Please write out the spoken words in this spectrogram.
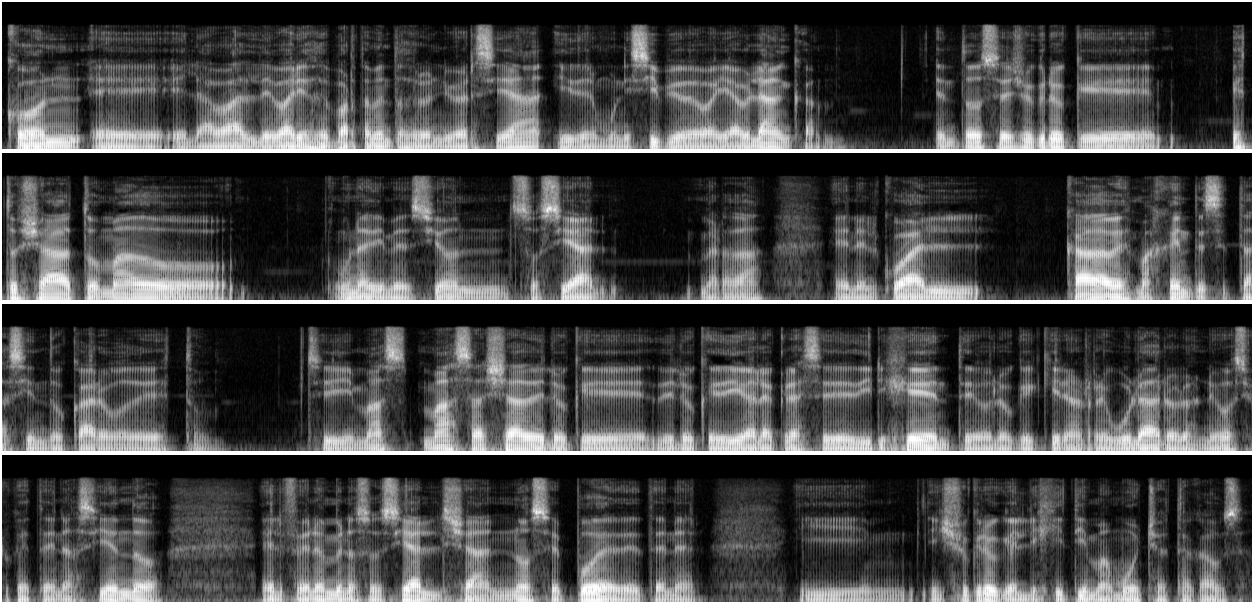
con eh, el aval de varios departamentos de la universidad y del municipio de Bahía Blanca. Entonces yo creo que esto ya ha tomado una dimensión social, ¿verdad? En el cual cada vez más gente se está haciendo cargo de esto. Sí, más, más allá de lo, que, de lo que diga la clase de dirigente o lo que quieran regular o los negocios que estén haciendo, el fenómeno social ya no se puede detener. Y, yo creo que legitima mucho esta causa.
